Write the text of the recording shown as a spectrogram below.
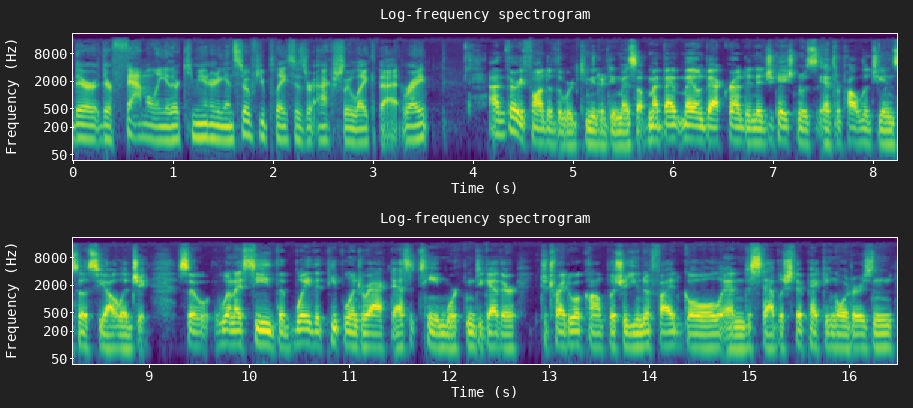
their their family, their community, and so few places are actually like that, right? I'm very fond of the word community myself. My, my own background in education was anthropology and sociology. So when I see the way that people interact as a team working together to try to accomplish a unified goal and establish their pecking orders and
